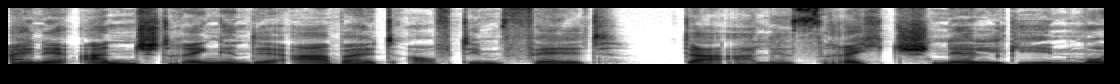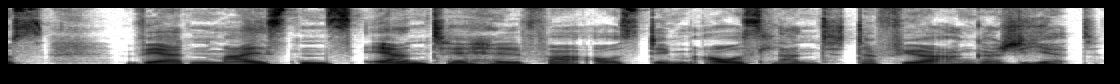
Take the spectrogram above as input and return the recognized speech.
Eine anstrengende Arbeit auf dem Feld. Da alles recht schnell gehen muss, werden meistens Erntehelfer aus dem Ausland dafür engagiert.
